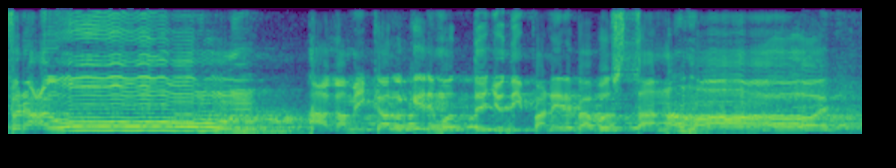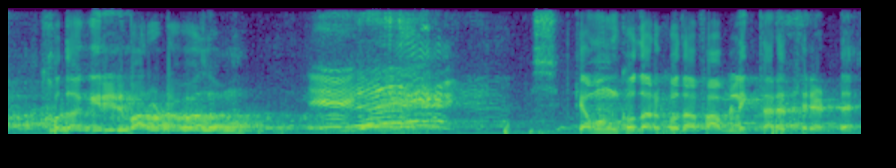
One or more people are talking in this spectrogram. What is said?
ফেরাউন! আগামী কালকের মধ্যে যদি পানির ব্যবস্থা না হয়, খোদাগিরির বারোটা বাজানো কেমন খোদার খোদা পাবলিক তারে থ্রেট দেয়।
